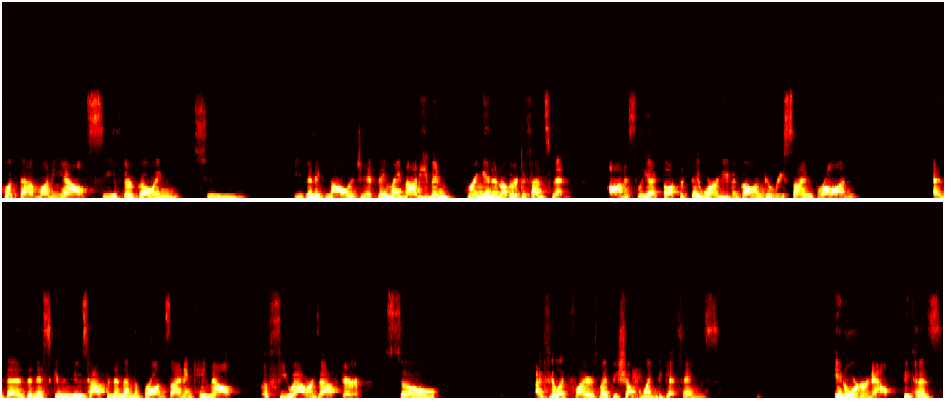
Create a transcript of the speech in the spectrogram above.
put that money out, see if they're going to even acknowledge it? They might not even bring in another defenseman. Honestly, I thought that they weren't even going to re sign Braun. And then the Niskanen news happened, and then the Braun signing came out a few hours after. So I feel like Flyers might be shuffling to get things in order now because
